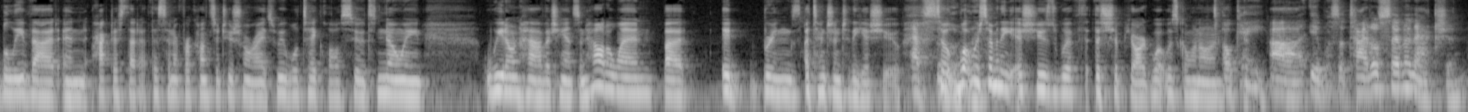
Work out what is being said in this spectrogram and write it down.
believe that and practice that at the Center for Constitutional Rights. We will take lawsuits knowing we don't have a chance in hell to win, but it brings attention to the issue. Absolutely. So, what were some of the issues with the shipyard? What was going on? Okay, uh, it was a Title VII action,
